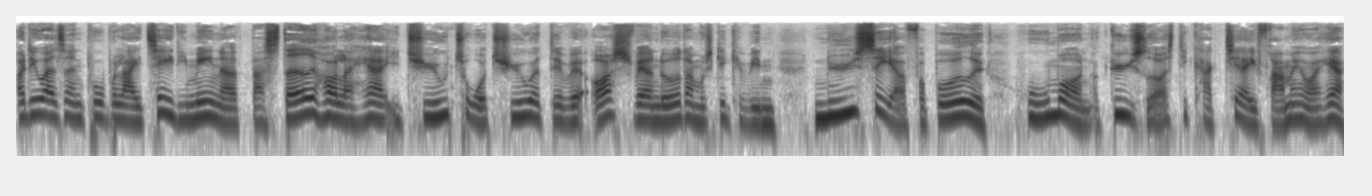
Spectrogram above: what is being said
Og det er jo altså en popularitet, I mener, der stadig holder her i 2022, at det vil også være noget, der måske kan vinde nye seere for både humoren og gyset, og også de karakterer, I fremhæver her,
